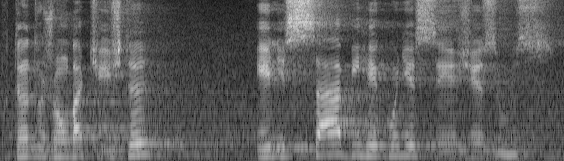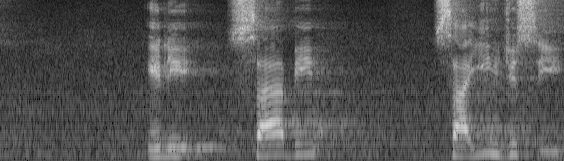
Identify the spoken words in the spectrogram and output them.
Portanto, João Batista, ele sabe reconhecer Jesus. Ele sabe sair de si.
